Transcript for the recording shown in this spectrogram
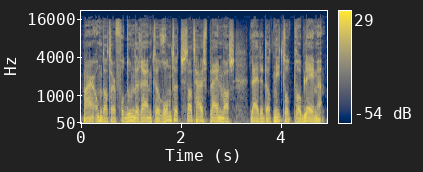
Maar omdat er voldoende ruimte rond het stadhuisplein was... leidde dat niet tot problemen.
